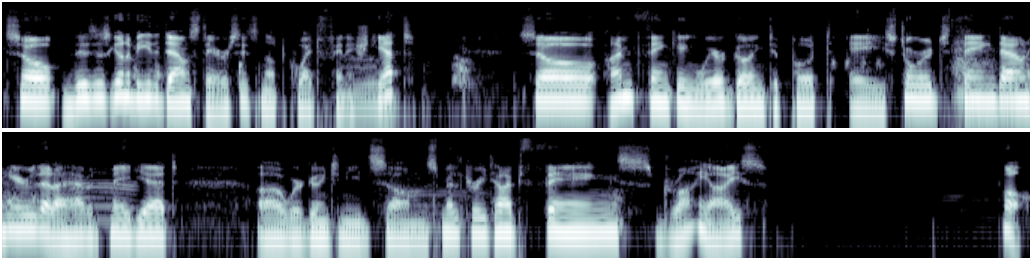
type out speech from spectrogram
So this is going to be the downstairs. It's not quite finished yet. So I'm thinking we're going to put a storage thing down here that I haven't made yet. Uh, we're going to need some smeltery type things, dry ice. Well,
